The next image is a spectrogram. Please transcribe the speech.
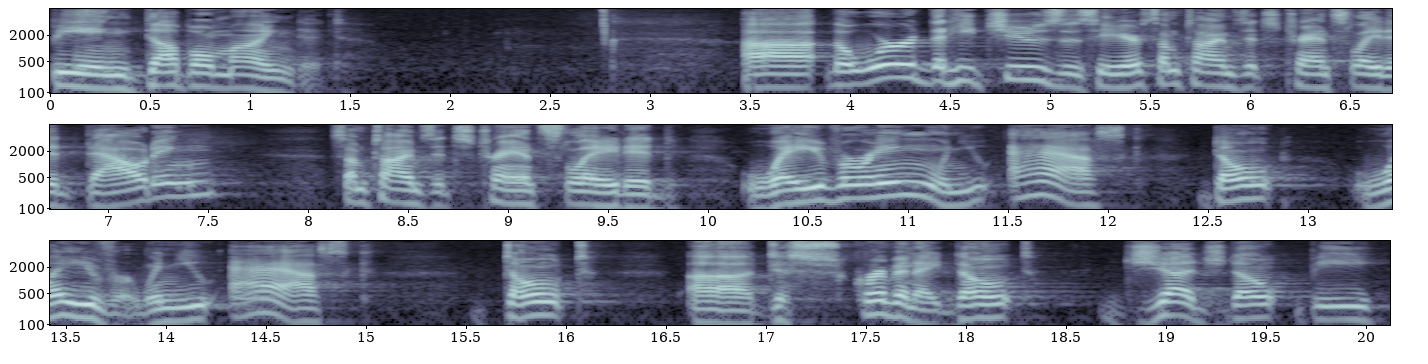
being double minded. Uh, the word that he chooses here, sometimes it's translated doubting, sometimes it's translated wavering. When you ask, don't waver. When you ask, don't uh, discriminate. Don't judge. Don't be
